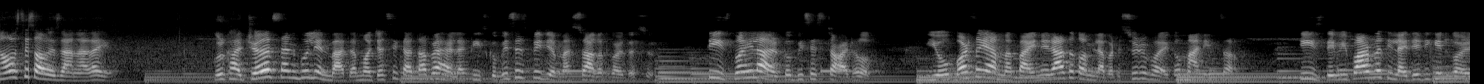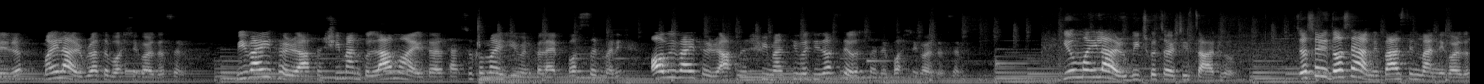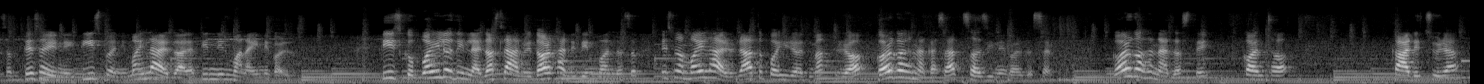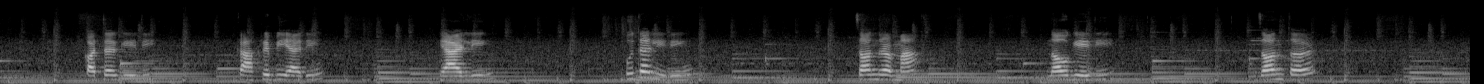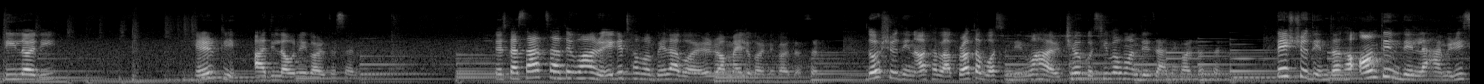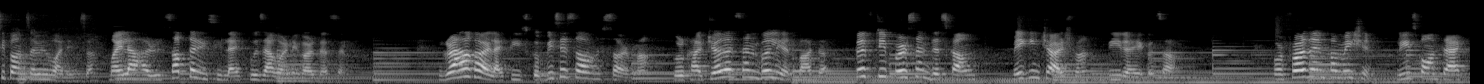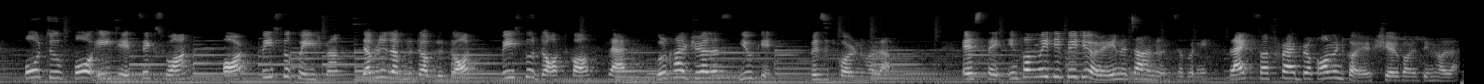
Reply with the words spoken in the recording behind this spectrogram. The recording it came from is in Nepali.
नमस्ते सबैजनालाई गोर्खा ज्वेलर्स एन्ड बुलियनबाट म जसिका तपाईँहरूलाई तिजको विशेष भिडियोमा स्वागत गर्दछु तिज महिलाहरूको विशेष चाड हो यो वर्षयाममा पाइने रातो कमिलाबाट सुरु भएको मानिन्छ तिज देवी पार्वतीलाई डेडिकेट गरेर महिलाहरू व्रत बस्ने गर्दछन् विवाहितहरू आफ्नो श्रीमानको लामो आयु तथा सुखमय जीवनको लागि बस्छन् भने अविवाहितहरू आफ्नो श्रीमान शिवजी जस्तै होस् भनेर बस्ने गर्दछन् यो महिलाहरू बिचको चर्चित चाड हो। जसरी दसैँ हामी पाँच दिन मान्ने गर्दछौँ त्यसरी नै तिज पनि महिलाहरूद्वारा तिन दिन मनाइने गर्दछ। तिजको पहिलो दिनलाई जसलाई हामी दर्खाने दिन भन्दछौँ त्यसमा महिलाहरू रातो पहिरनमा र गरगहनाका साथ सजिने गर्दछन्। गरगहना जस्तै कण्ठ काडेचुरा कटरगेरी काँक्रे बिहारी यार्लिङ पुतली रिङ चन्द्रमा नौगेरी जन्तर तिलरी हेयर क्लिप आदि लाउने गर्दछन्। त्यसका साथसाथै उहाँहरू एकै ठाउँमा भेला भएर रमाइलो गर्ने गर्दछन्। दोस्रो दिन अथवा व्रत बस्ने दिन उहाँहरू छेउको शिव मन्दिर जाने गर्दछन्। तेस्रो दिन तथा अन्तिम दिनलाई हामी ऋषि पञ्चमी भनिन्छ। महिलाहरू सप्त ऋषिलाई पूजा गर्ने गर्दछन्। ग्राहकहरूलाई तिजको विशेष अवसरमा गोर्खा ज्वेलर्स एन्ड बुलियनबाट फिफ्टी पर्सेन्ट डिस्काउन्ट मेकिङ चार्जमा दिइरहेको छ fur further information please contact 42488861 or Facebook पेजमा www.facebook.com slash Gorkha jewellers UK visit गर्नुहोला यस्तै इन्फर्मेटिभ भिडियोहरू हेर्न चाहनुहुन्छ भने लाइक सब्सक्राइब र कमेन्ट गरेर सेयर गरिदिनुहोला।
